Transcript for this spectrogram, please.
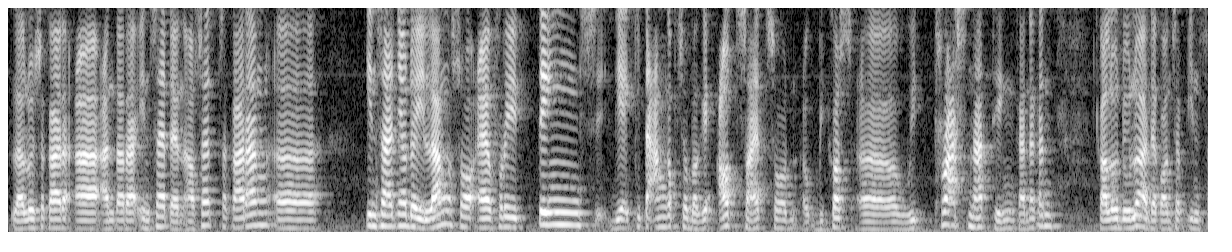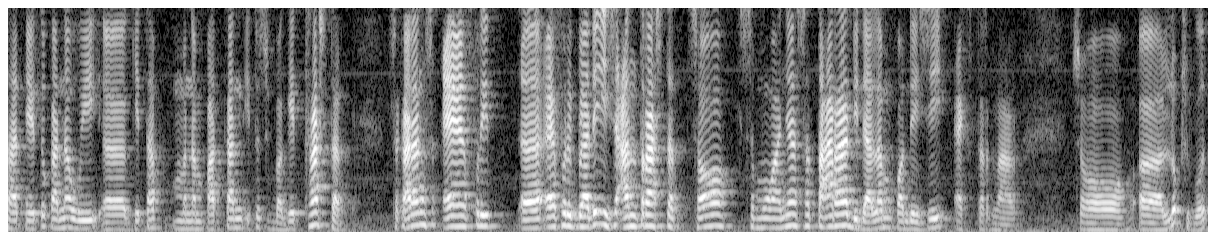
lalu sekarang uh, antara inside dan outside sekarang uh, inside-nya udah hilang so everything dia kita anggap sebagai outside so because uh, we trust nothing. Karena kan kalau dulu ada konsep inside-nya itu karena we uh, kita menempatkan itu sebagai trusted. Sekarang every uh, everybody is untrusted. So semuanya setara di dalam kondisi eksternal. So uh, looks good.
